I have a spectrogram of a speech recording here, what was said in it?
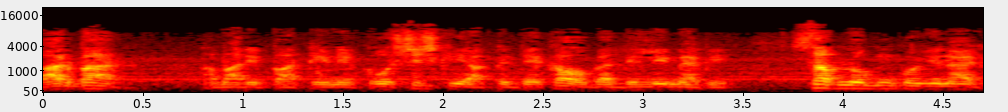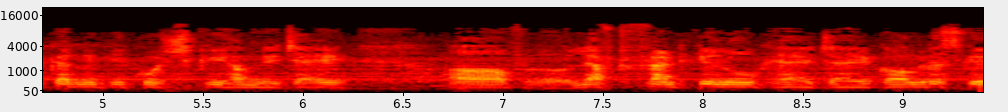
بار بار ہماری پارٹی نے کوشش کی آپ نے دیکھا ہوگا دلی میں بھی سب لوگوں کو یونائٹ کرنے کی کوشش کی ہم نے چاہے لیفٹ فرنٹ کے لوگ ہیں چاہے کانگریس کے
